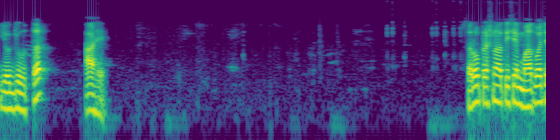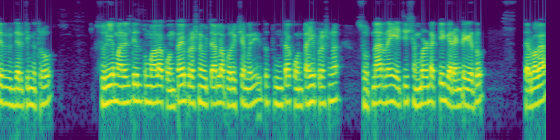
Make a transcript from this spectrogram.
योग्य उत्तर आहे. सर्व प्रश्न अतिशय महत्त्वाचे आहेत विद्यार्थी मित्र. सूर्यमालेतील तुम्हाला कोणताही प्रश्न विचारला परीक्षेमध्ये तर तुमचा कोणताही प्रश्न सुटणार नाही याची शंभर टक्के गॅरंटी घेतो. तर बघा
